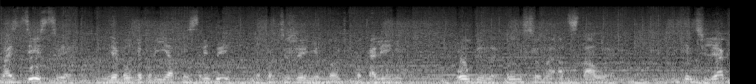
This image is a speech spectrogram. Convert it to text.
воздействия неблагоприятной среды на протяжении многих поколений огненны умственно отсталые. Их интеллект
